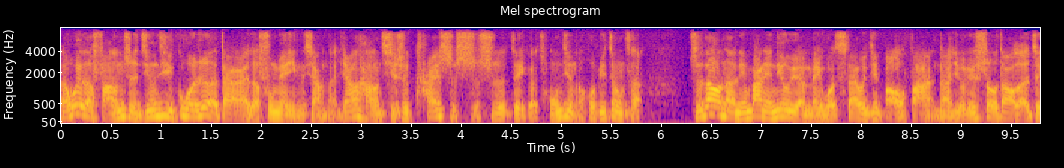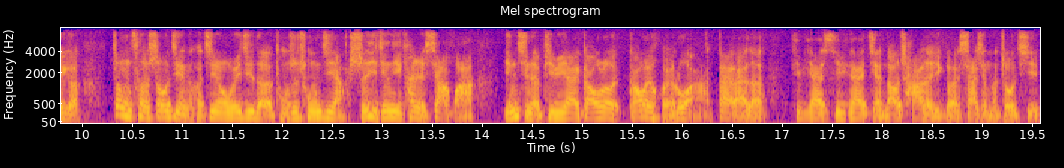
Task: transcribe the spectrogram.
那为了防止经济过热带来的负面影响呢，央行其实开始实施这个从紧的货币政策，直到呢零八年六月美国次贷危机爆发，那由于受到了这个政策收紧和金融危机的同时冲击啊，实体经济开始下滑，引起的 PPI 高热高位回落啊，带来了 PPI CPI 剪刀差的一个下行的周期。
